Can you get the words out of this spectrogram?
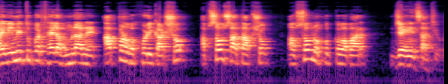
ભાઈ વિમિત ઉપર થયેલા હુમલાને આપ પણ વખોડી કાઢશો. આપ સૌ સાથ આપશો. આપ સૌનો ખૂબ ખૂબ આભાર. જય હિન્દ, સાથીઓ.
